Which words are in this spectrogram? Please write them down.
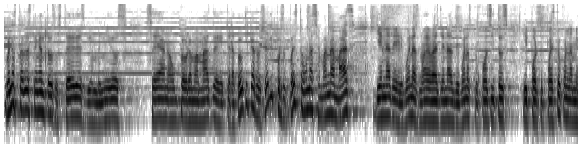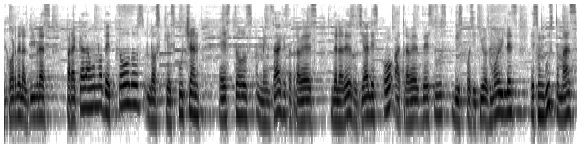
Buenas tardes tengan todos ustedes, bienvenidos sean a un programa más de Terapéutica Rocher y por supuesto una semana más llena de buenas nuevas, llena de buenos propósitos y por supuesto con la mejor de las vibras para cada uno de todos los que escuchan estos mensajes a través de las redes sociales o a través de sus dispositivos móviles. Es un gusto más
